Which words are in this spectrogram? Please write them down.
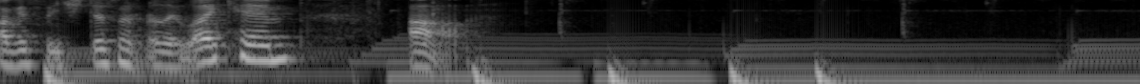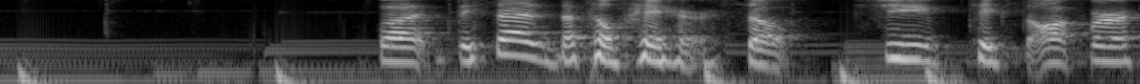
obviously she doesn't really like him. Um, but they said that they'll pay her, so she takes the offer,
